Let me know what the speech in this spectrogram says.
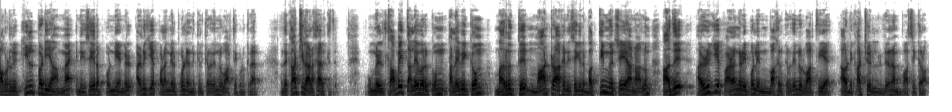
அவர்களுக்கு கீழ்ப்படியாமல் இன்றைக்கி செய்கிற புண்ணியங்கள் அழுகிய பழங்கள் போல் எனக்கு இருக்கிறதுன்னு வார்த்தை கொடுக்குறார். அந்த காட்சியில் அழகாக இருக்குது. உங்கள் சபை தலைவருக்கும் தலைவிக்கும் மறுத்து மாற்றாக நீ செய்கிற பக்தி முயற்சியே ஆனாலும் அது அழுகிய பழங்களைப் போல் என்பாக இருக்கிறது என்று ஒரு வார்த்தையை அவருடைய காட்சிகளில் நம்ம வாசிக்கிறோம்.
